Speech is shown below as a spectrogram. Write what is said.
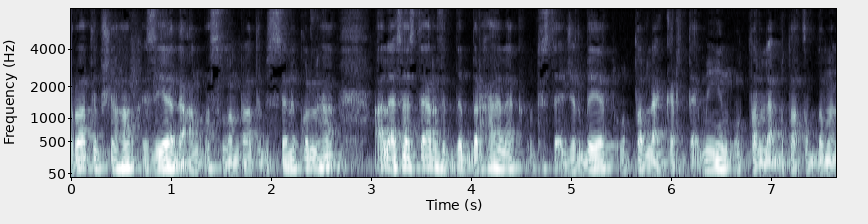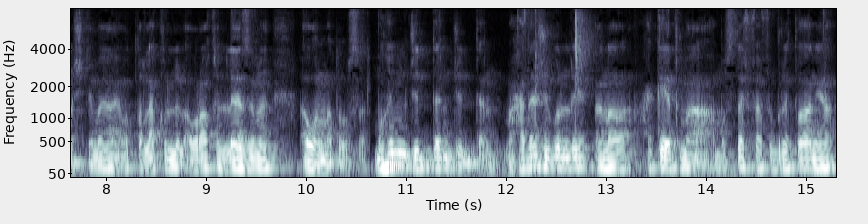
راتب شهر زيادة عن أصلا راتب السنة كلها. على أساس تعرف تدبر حالك وتستأجر بيت وتطلع كرت تأمين وتطلع بطاقة ضمان اجتماعي وتطلع كل الأوراق اللازمة أول ما توصل. مهم جدا جدا. ما حداش يقول لي أنا حكيت مع مستشفى في بريطانيا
